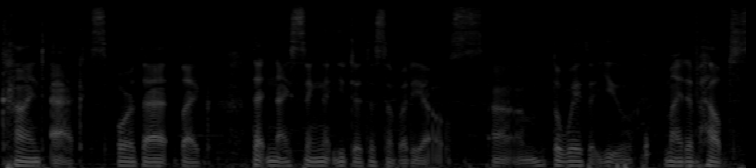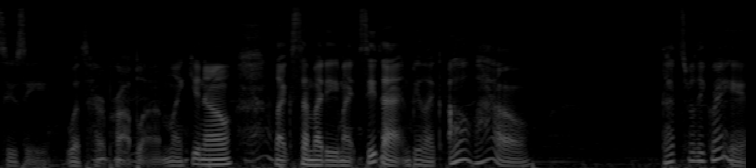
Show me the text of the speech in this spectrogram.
kind act or that like that nice thing that you did to somebody else um, the way that you might have helped susie with her Mhm. problem. Like you know Yeah. like somebody might see that and be like oh wow. That's really great.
